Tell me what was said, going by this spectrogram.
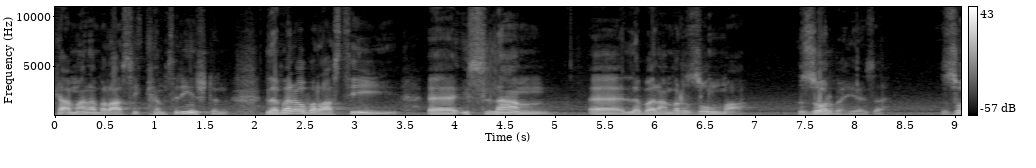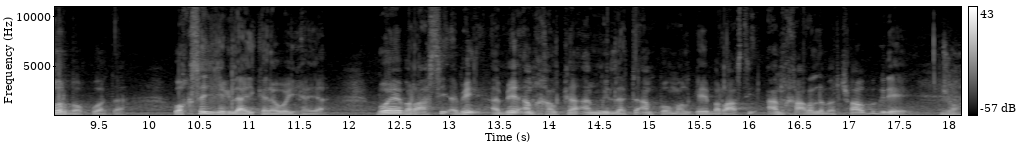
کە ئەمانە بەڕاستی کەمترین شتن لەبەر ئەو بەڕاستی ئیسلام لە بەرامبەر زوڵما زۆر بەهێزە زۆر بەقوەتە وە قسەی یەکلایکەرەوەی هەیە بۆیە بەڕاستی ئەبێ ئەبێ ئەم خەڵکە ئەم میلەتە ئەم کۆمەلگەی بەڕاستی ئەم خاڵە لە بەرچاو بگرێ جوان.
